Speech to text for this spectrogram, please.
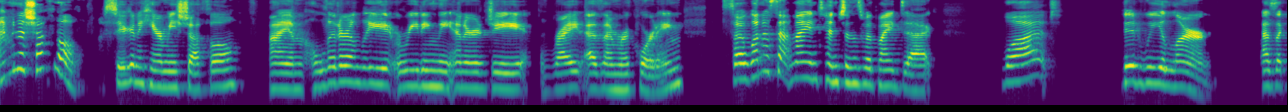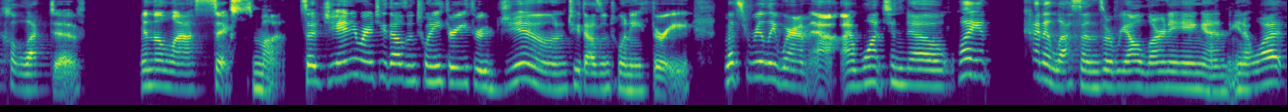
I'm going to shuffle. So you're going to hear me shuffle. I am literally reading the energy right as I'm recording. So I want to set my intentions with my deck. What did we learn as a collective in the last six months. So January 2023 through June 2023. That's really where I'm at. I want to know what kind of lessons are we all learning and you know what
